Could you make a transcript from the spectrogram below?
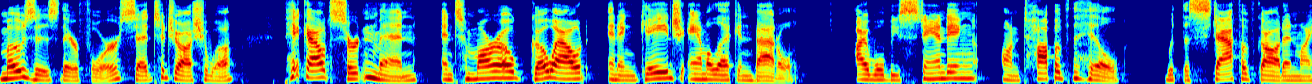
Moses, therefore, said to Joshua, Pick out certain men, and tomorrow go out and engage Amalek in battle. I will be standing on top of the hill with the staff of God in my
